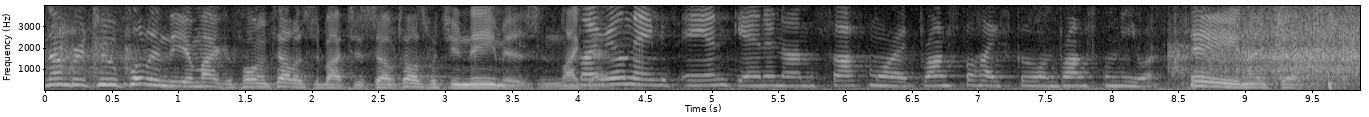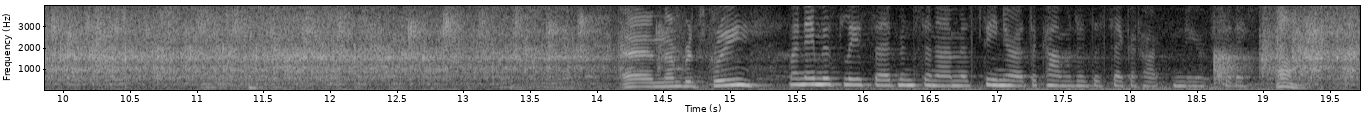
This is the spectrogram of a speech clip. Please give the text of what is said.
Number two, pull into your microphone and tell us about yourself. Tell us what your name is and like My that. real name is Ann Gannon. I'm a sophomore at Bronxville High School in Bronxville, New York. Hey, nice job. And number three? My name is Lisa Edmondson. I'm a senior at the Convent of the Sacred Heart in New York City. Ah.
